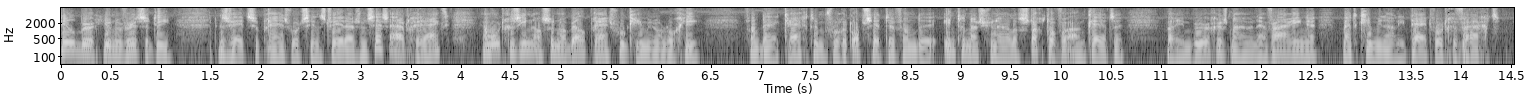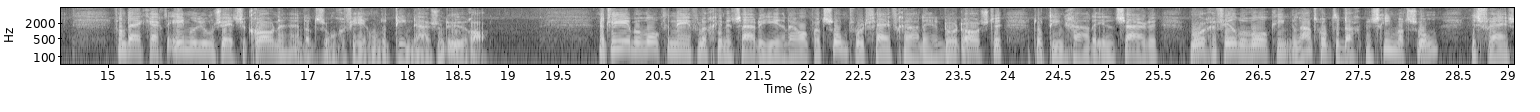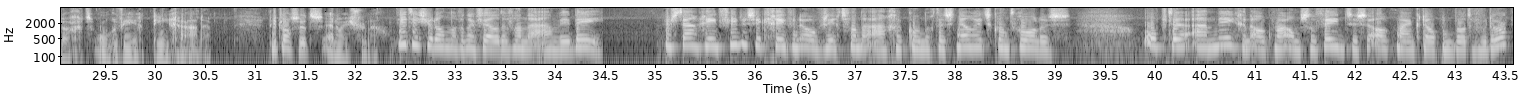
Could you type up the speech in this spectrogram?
Tilburg University. De Zweedse prijs wordt sinds 2006 uitgereikt en wordt gezien als de Nobelprijs voor criminologie. Van Dijk krijgt hem voor het opzetten van de internationale slachtofferenquête, waarin burgers naar hun ervaringen met criminaliteit wordt gevraagd. Van Dijk krijgt 1 miljoen Zweedse kronen en dat is ongeveer 110.000 euro. Het weer bewolkt en nevelig. In het zuiden hier en daar ook wat zon. Het wordt 5 graden in het noordoosten tot 10 graden in het zuiden. Morgen veel bewolking. Later op de dag misschien wat zon. Is vrij zacht. Ongeveer 10 graden. Dit was het NOS Journaal. Dit is Jolanda van der Velde van de ANWB. Er staan geen files. Ik geef een overzicht van de aangekondigde snelheidscontroles. Op de A9 Alkmaar-Amstelveen tussen Alkmaar en Knopend Battenverdorp.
